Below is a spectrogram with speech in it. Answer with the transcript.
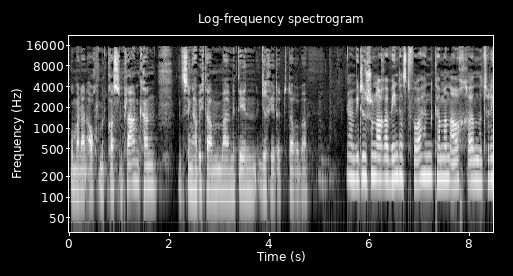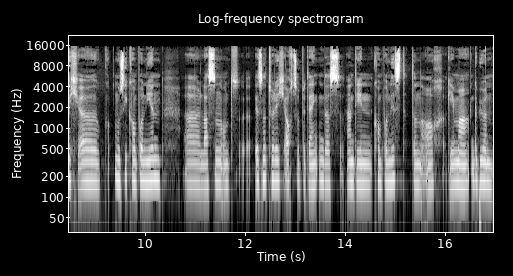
wo man dann auch mit Kosten planen kann. Deswegen habe ich da mal mit denen geredet darüber. Ja, wie du schon auch erwähnt hast vorhin, kann man auch äh, natürlich äh, Musik komponieren äh, lassen und ist natürlich auch zu bedenken, dass an den Komponist dann auch GEMA-Gebühren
